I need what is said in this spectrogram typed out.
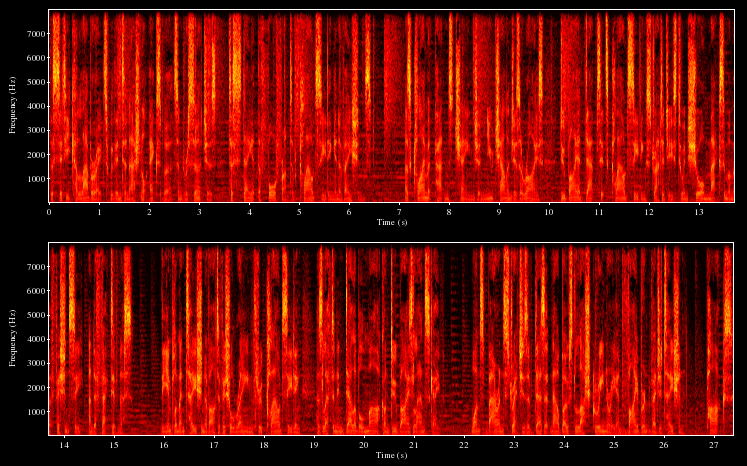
The city collaborates with international experts and researchers to stay at the forefront of cloud seeding innovations. As climate patterns change and new challenges arise, Dubai adapts its cloud seeding strategies to ensure maximum efficiency and effectiveness. The implementation of artificial rain through cloud seeding has left an indelible mark on Dubai's landscape. Once barren stretches of desert now boast lush greenery and vibrant vegetation. Parks,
